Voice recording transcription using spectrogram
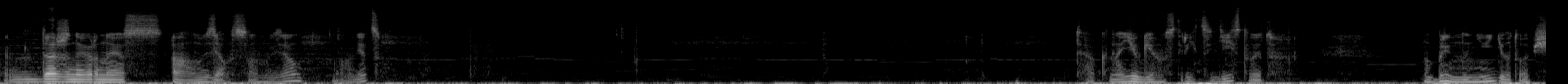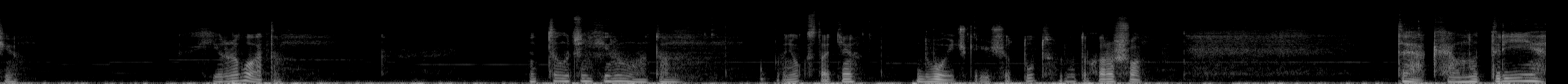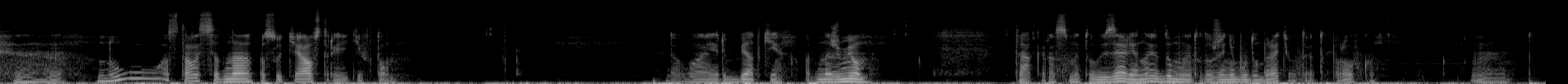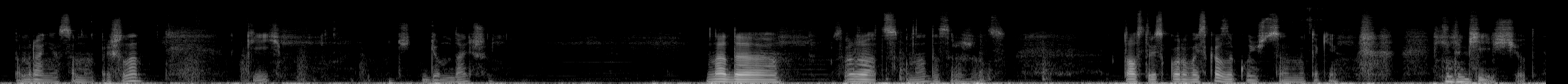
Даже, наверное, с... А, он взял сам, взял. Молодец. На юге австрийцы действуют. Ну, блин, ну не идет вообще. Херовато. Это очень херовато. У него, кстати, двоечки еще тут. Ну, это хорошо. Так, а внутри... Ага. Ну, осталась одна, по сути, Австрия идти в том. Давай, ребятки, поднажмем. Так, раз мы тут взяли, ну я думаю, тут уже не буду брать вот эту пробку. Там ранее сама пришла. Окей. Идем дальше. Надо сражаться, надо сражаться. Австрии скоро войска закончатся, мы такие не набили счет.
